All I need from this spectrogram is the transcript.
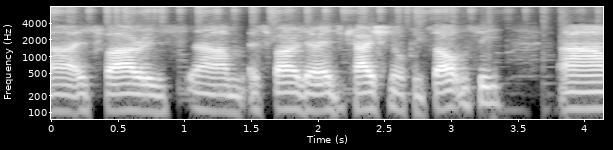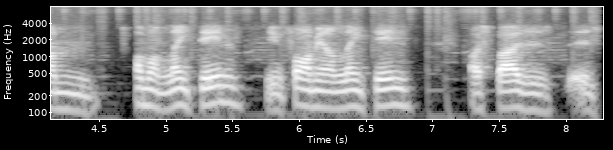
uh, as far as um, as far as our educational consultancy. Um, I'm on LinkedIn. You can find me on LinkedIn. I suppose is is,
